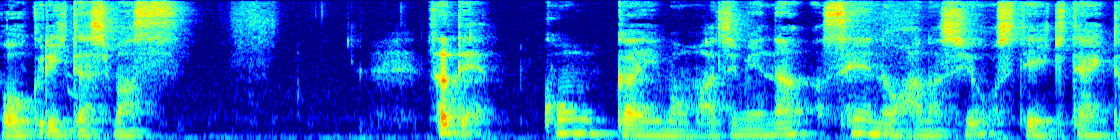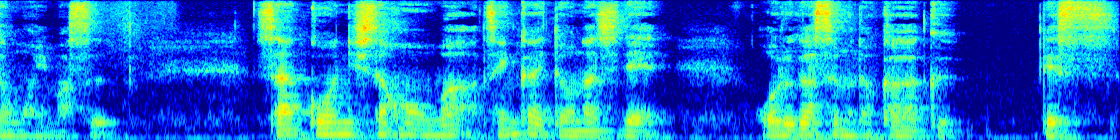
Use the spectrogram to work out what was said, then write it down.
お送りいたします。さて、今回も真面目な性のお話をしていきたいと思います。参考にした本は前回と同じで、オルガスムの科学です。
